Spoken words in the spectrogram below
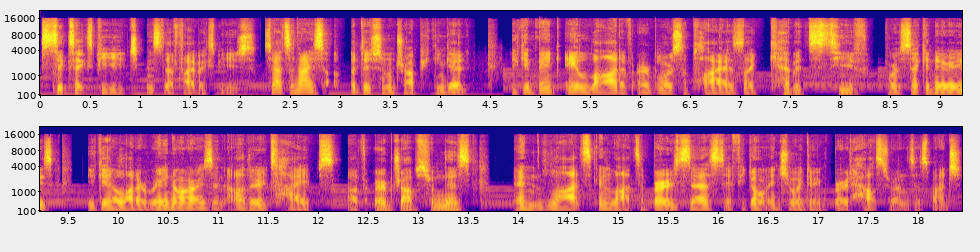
6 XP each instead of 5 XP each. So that's a nice additional drop you can get. You can bank a lot of herblore supplies like Kebbit's teeth for secondaries. You get a lot of Ranarrs and other types of herb drops from this and lots and lots of bird's nest if you don't enjoy doing birdhouse runs as much.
